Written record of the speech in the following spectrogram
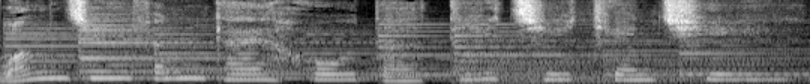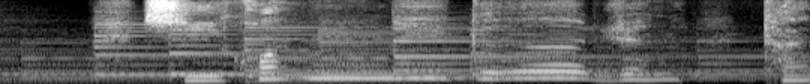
忘记分开后的第几天起，喜欢一个人看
